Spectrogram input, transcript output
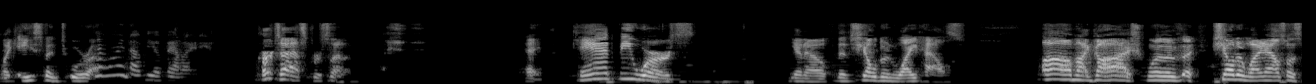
Like Ace Ventura. That might not be a bad idea. Kurt's ass for Senate. Hey, Can't be worse, you know, than Sheldon Whitehouse. Oh my gosh, one of the, uh, Sheldon Whitehouse was,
